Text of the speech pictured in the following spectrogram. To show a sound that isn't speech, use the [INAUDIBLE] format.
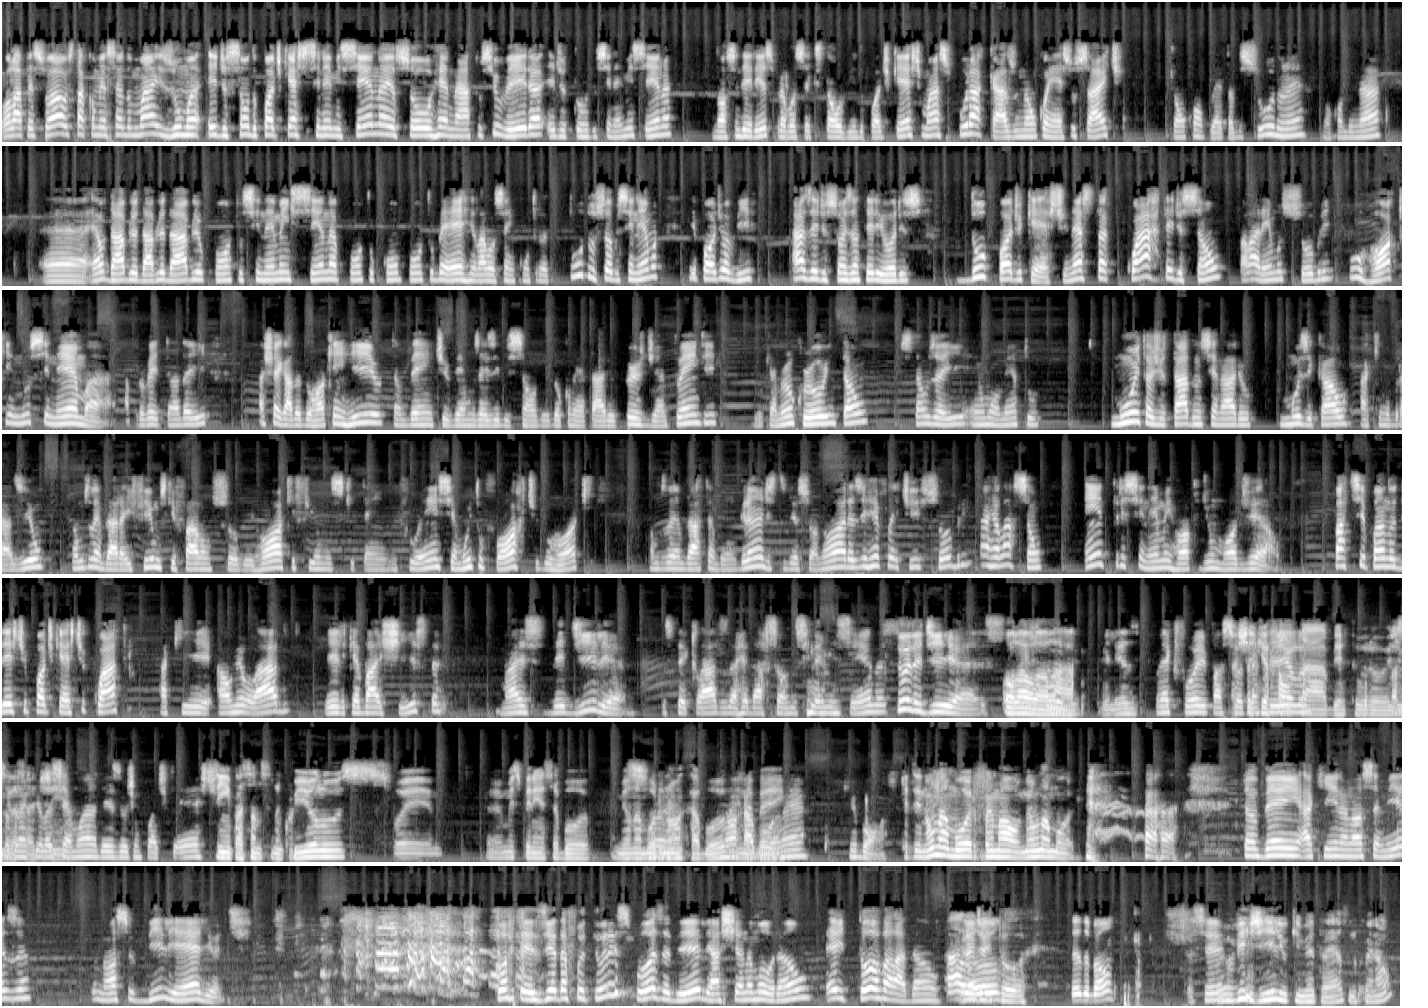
Olá pessoal, está começando mais uma edição do podcast Cinema e Cena. Eu sou o Renato Silveira, editor do Cinema e Cena. Nosso endereço para você que está ouvindo o podcast, mas por acaso não conhece o site, que é um completo absurdo, né? Vamos combinar. É, é o www.cinemaencena.com.br. Lá você encontra tudo sobre cinema e pode ouvir as edições anteriores do podcast. Nesta quarta edição, falaremos sobre o rock no cinema, aproveitando aí a chegada do Rock em Rio, também tivemos a exibição do documentário Pearl Jam 20, do Cameron Crowe, então estamos aí em um momento muito agitado no cenário musical aqui no Brasil. Vamos lembrar aí filmes que falam sobre rock, filmes que têm influência muito forte do rock. Vamos lembrar também grandes trilhas sonoras e refletir sobre a relação entre cinema e rock de um modo geral. Participando deste podcast 4, aqui ao meu lado, ele que é baixista, mas dedilha os teclados da redação do Cinema em Cena, Túlio Dias. Olá, olá, olá. Beleza? Como é que foi? Passou Achei tranquilo? que ia faltar a abertura hoje, Passou tranquilo a semana desde o último podcast? Sim, passando tranquilos. Foi, uma experiência boa. Meu namoro Foi. não acabou, Não acabou, bem. né? Que bom. Quer dizer, não namoro, foi mal, não namoro. [LAUGHS] Também aqui na nossa mesa, o nosso Billy Elliot. Cortesia da futura esposa dele, a Xana Mourão, Heitor Valadão. Alô. Grande Heitor. Tudo bom? Você... Foi o Virgílio que inventou essa, não foi não?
